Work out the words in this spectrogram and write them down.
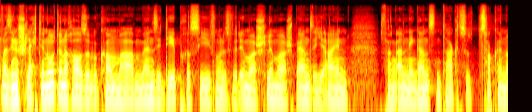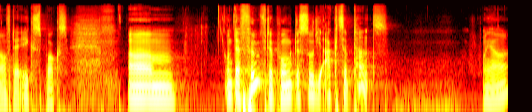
Weil sie eine schlechte Note nach Hause bekommen haben, werden sie depressiv und es wird immer schlimmer, sperren sich ein, fangen an, den ganzen Tag zu zocken auf der Xbox. Ähm, und der fünfte Punkt ist so die Akzeptanz. Ja.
